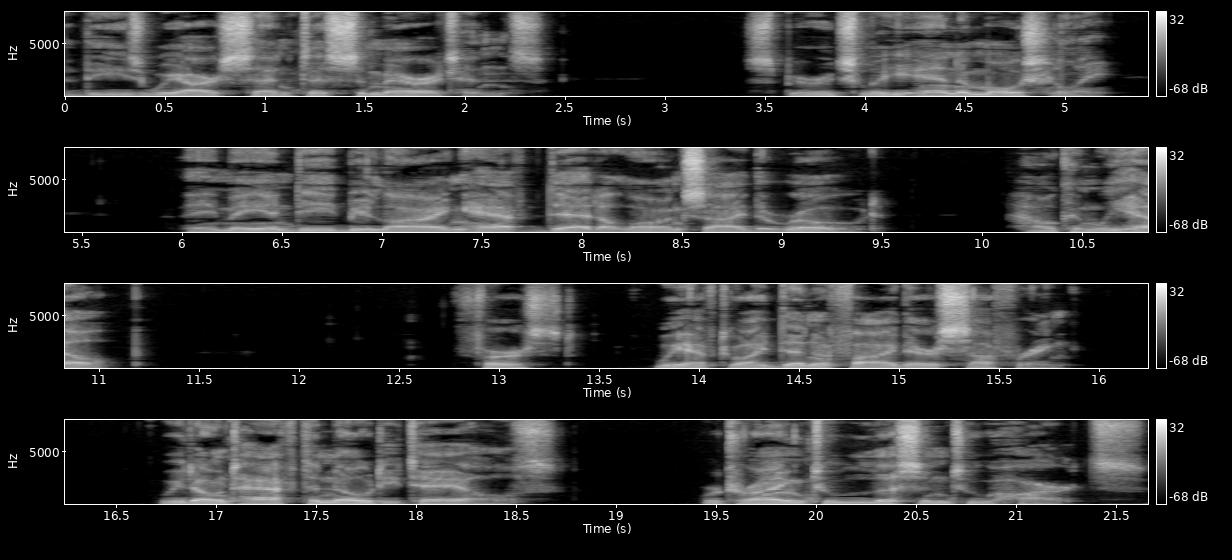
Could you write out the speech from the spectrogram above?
These we are sent as Samaritans. Spiritually and emotionally, they may indeed be lying half dead alongside the road. How can we help? First, we have to identify their suffering. We don't have to know details. We're trying to listen to hearts.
